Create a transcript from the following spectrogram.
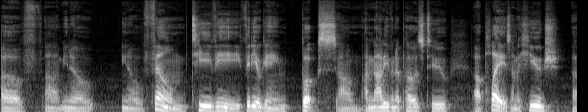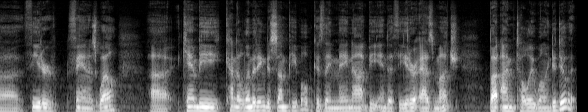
of, um, you know, you know, film, TV, video game, books. Um, I'm not even opposed to uh, plays. I'm a huge uh, theater fan as well. Uh, can be kind of limiting to some people because they may not be into theater as much, but I'm totally willing to do it.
